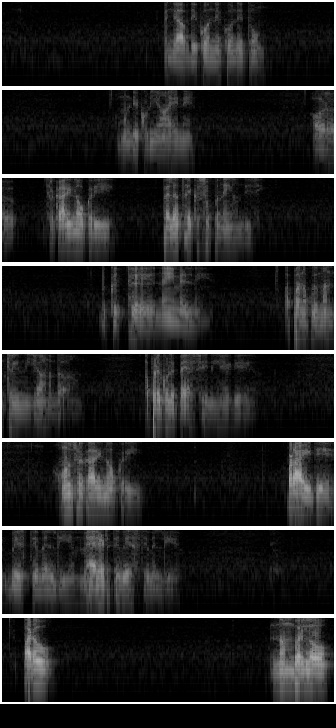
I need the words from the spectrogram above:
ਪੰਜਾਬ ਦੇ ਕੋਨੇ-ਕੋਨੇ ਤੋਂ ਮੁੰਡੇ ਕੁੜੀਆਂ ਆਏ ਨੇ। ਔਰ ਸਰਕਾਰੀ ਨੌਕਰੀ ਪਹਿਲਾਂ ਤਾਂ ਇੱਕ ਸੁਪਨਾ ਹੀ ਹੁੰਦੀ ਸੀ। ਵੀ ਕਿੱਥੇ ਨਹੀਂ ਮਿਲਣੀ। ਆਪਾਂ ਨੂੰ ਕੋਈ ਮੰਤਰੀ ਨਹੀਂ ਜਾਣਦਾ। ਆਪਣੇ ਕੋਲੇ ਪੈਸੇ ਨਹੀਂ ਹੈਗੇ। ਹੁਣ ਸਰਕਾਰੀ ਨੌਕਰੀ ਪੜ੍ਹਾਈ ਦੇ ਬੇਸ ਤੇ ਮਿਲਦੀ ਹੈ ਮੈਰਿਟ ਤੇ ਬੇਸ ਤੇ ਮਿਲਦੀ ਹੈ। ਪੜੋ ਨੰਬਰ ਲਓ।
